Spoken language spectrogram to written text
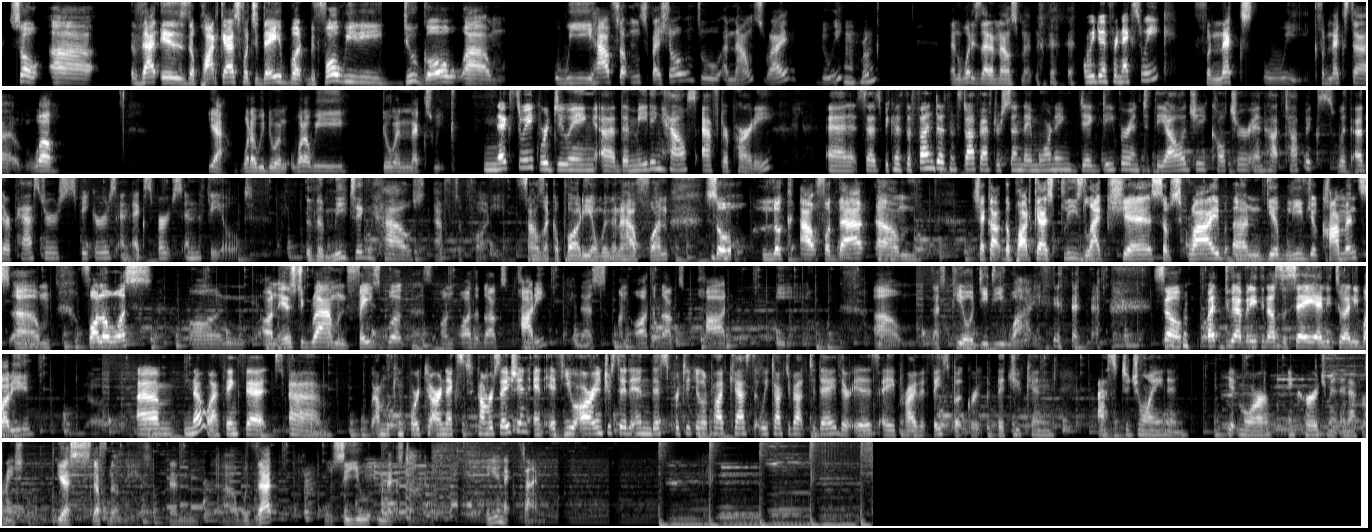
So, uh, that is the podcast for today. But before we do go, um, we have something special to announce, right? Do we, mm-hmm. Brooke? And what is that announcement? Are we doing for next week? For next week, for next time. Well, yeah. What are we doing? What are we doing next week? Next week, we're doing uh, the Meeting House After Party. And it says, because the fun doesn't stop after Sunday morning, dig deeper into theology, culture, and hot topics with other pastors, speakers, and experts in the field. The Meeting House After Party. Sounds like a party, and we're going to have fun. So look out for that. Um, check out the podcast. Please like share subscribe and give leave your comments. Um, follow us on on instagram and facebook. That's unorthodox poddy that's unorthodox pod e. Um that's p-o-d-d-y so but do you have anything else to say any to anybody? Um no i think that um I'm looking forward to our next conversation. And if you are interested in this particular podcast that we talked about today, there is a private Facebook group that you can ask to join and get more encouragement and affirmation. Yes, definitely. And uh, with that, we'll see you next time. See you next time.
